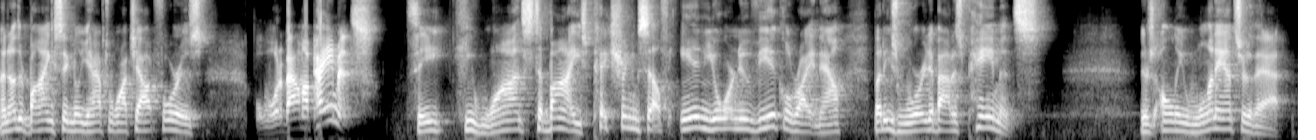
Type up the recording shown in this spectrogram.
Another buying signal you have to watch out for is, what about my payments? See, he wants to buy. He's picturing himself in your new vehicle right now, but he's worried about his payments. There's only one answer to that.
